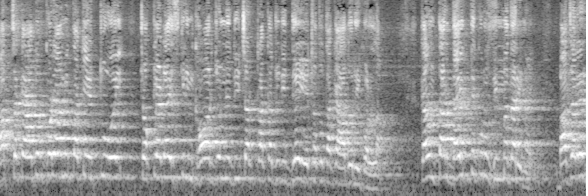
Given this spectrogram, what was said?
বাচ্চাকে আদর করে আমি তাকে একটু ওই চকলেট আইসক্রিম খাওয়ার জন্য দুই চার টাকা যদি দেয়, এটা তো তাকে আদরই করলাম। কারণ তার দায়িত্বে কোনো জিম্মাদারি নাই। বাজারের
